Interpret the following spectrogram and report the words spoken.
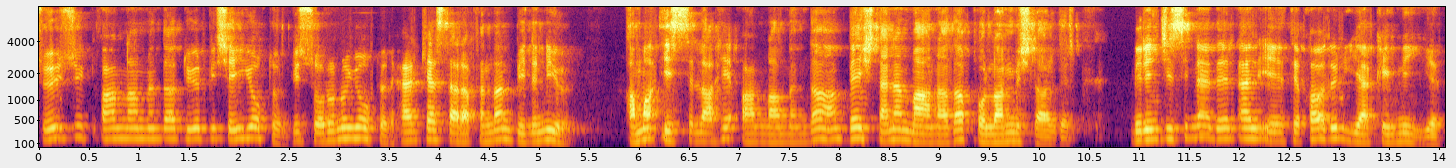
sözcük anlamında diyor bir şey yoktur, bir sorunu yoktur. Herkes tarafından biliniyor. Ama istilahi anlamında beş tane manada kullanmışlardır. Birincisi nedir? El-itikadül yakiniye.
